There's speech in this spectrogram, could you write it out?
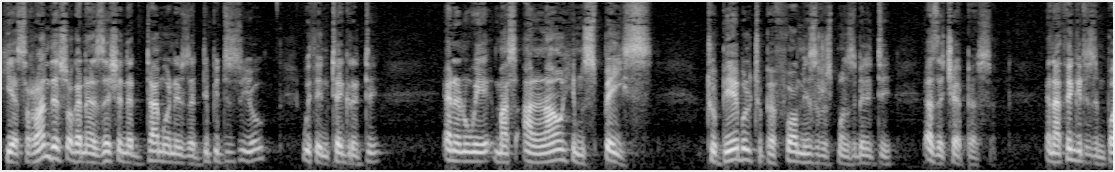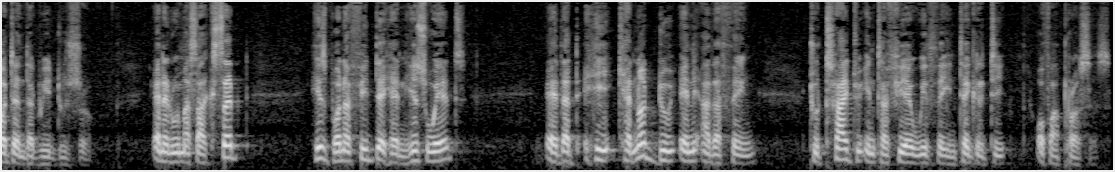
He has run this organization at the time when he was a deputy CEO with integrity. And then we must allow him space to be able to perform his responsibility as a chairperson. And I think it is important that we do so. And that we must accept his bona fide and his word uh, that he cannot do any other thing to try to interfere with the integrity of our process.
